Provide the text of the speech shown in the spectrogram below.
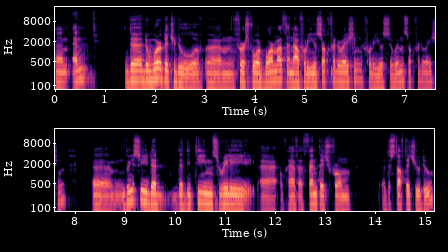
Um, and the the work that you do um, first for Bournemouth and now for the US Soccer Federation for the US Women's Soccer Federation. Um, do you see that that the teams really uh, have advantage from the stuff that you do?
